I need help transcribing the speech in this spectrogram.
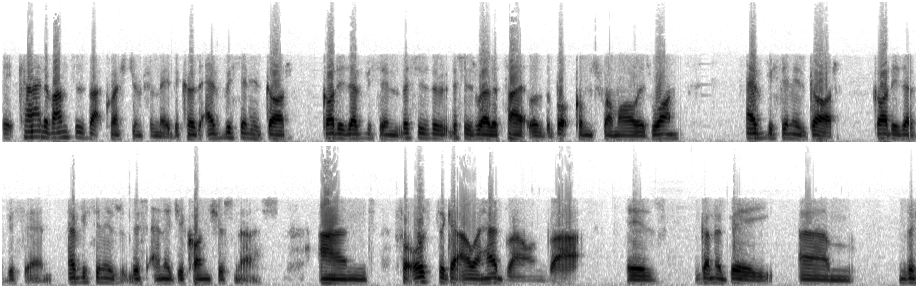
it kind of answers that question for me because everything is God. God is everything. This is the this is where the title of the book comes from. All is one. Everything is God. God is everything. Everything is this energy consciousness, and for us to get our head round that is going to be um, the,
